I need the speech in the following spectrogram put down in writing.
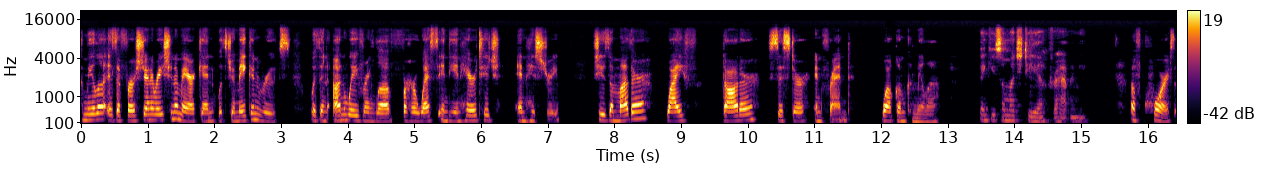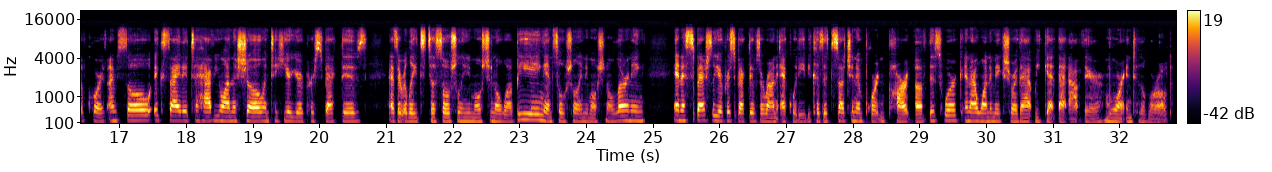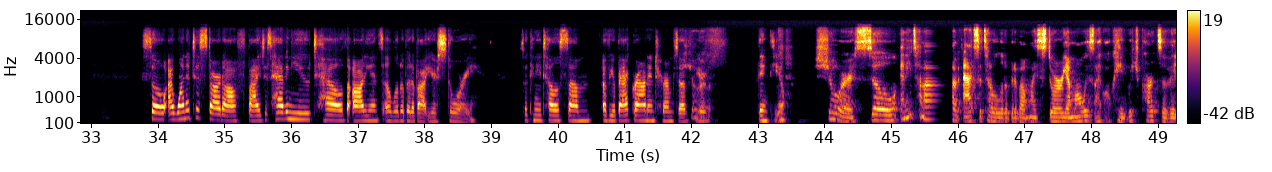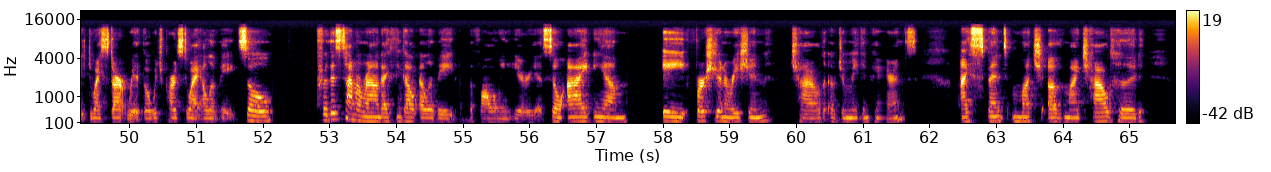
Kamilah is a first generation American with Jamaican roots with an unwavering love for her West Indian heritage and history. She is a mother, wife, daughter, sister, and friend. Welcome, Kamilah. Thank you so much, Tia, for having me. Of course, of course. I'm so excited to have you on the show and to hear your perspectives as it relates to social and emotional well being and social and emotional learning, and especially your perspectives around equity, because it's such an important part of this work. And I want to make sure that we get that out there more into the world. So I wanted to start off by just having you tell the audience a little bit about your story. So can you tell us some of your background in terms of sure. your Thank you. Sure. So anytime I'm asked to tell a little bit about my story, I'm always like, okay, which parts of it do I start with or which parts do I elevate? So for this time around, I think I'll elevate the following areas. So I am a first generation child of Jamaican parents. I spent much of my childhood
